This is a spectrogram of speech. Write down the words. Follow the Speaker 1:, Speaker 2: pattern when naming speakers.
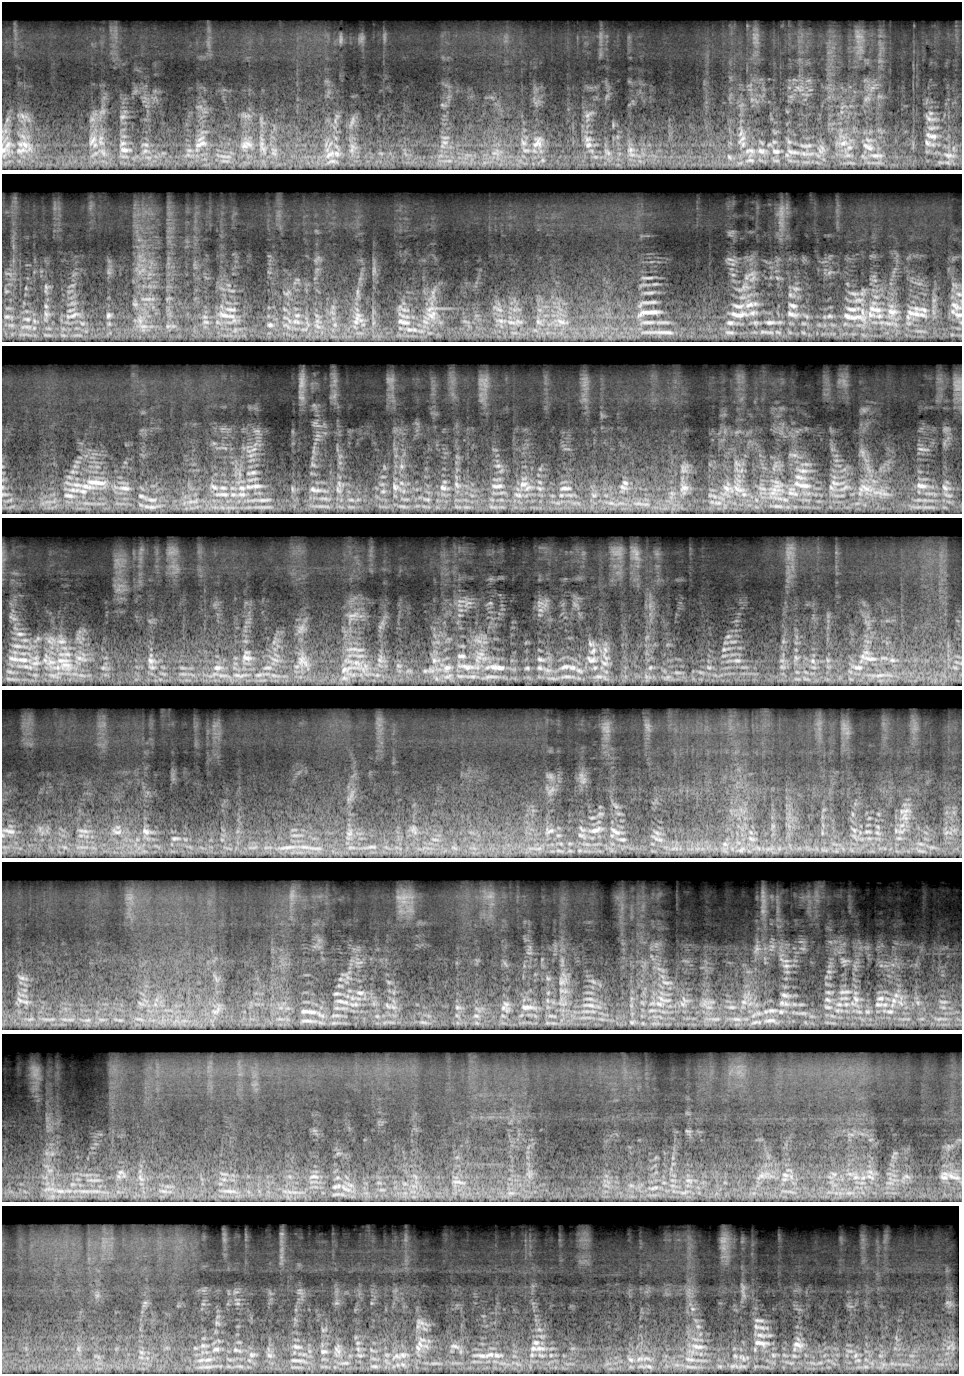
Speaker 1: Well, let's. Uh, I'd like to start the interview with asking you uh, a couple of English questions, which have been nagging me for years.
Speaker 2: Okay.
Speaker 1: How do you say "kotteri" in English?
Speaker 2: How do you say kotteri in English? I would say probably the first word that comes to mind is thick.
Speaker 1: Yes, but
Speaker 2: Um,
Speaker 1: thick, thick sort of ends up being like total. It's like total, total, total, total.
Speaker 2: Um, you know, as we were just talking a few minutes ago about like uh, kaori or uh, or fumi,
Speaker 1: Mm-hmm.
Speaker 2: and then when I'm explaining something to well, someone in English about something that smells good, I almost invariably switch into Japanese.
Speaker 1: Because fu- fumi and kaori sound a lot
Speaker 2: fumi and
Speaker 1: better.
Speaker 2: kaori sound
Speaker 1: Smell or
Speaker 2: rather than saying smell or
Speaker 1: Aroma.
Speaker 2: aroma, which just doesn't seem to give the right nuance.
Speaker 1: right. Bouquet is nice, but you, you
Speaker 2: But
Speaker 1: don't really
Speaker 2: bouquet
Speaker 1: use it for ramen.
Speaker 2: really, but bouquet really is almost exclusively to either wine or something that's particularly aromatic. Whereas I, I think, whereas uh, it, it doesn't fit into just sort of the, the, the main you know, usage of, of the word bouquet. Um, and I think bouquet also sort of you think of something sort of almost blossoming
Speaker 1: Uh-huh.
Speaker 2: um, in, in, in, in, a, in a smell rather than
Speaker 1: Sure.
Speaker 2: you know, whereas fumi is more like I, you can almost see the, the, the flavor coming out your nose, you know, and, and, and uh, I mean, to me, Japanese is funny. As I get better at it, I, you know, it, it, it's so many little words that help to explain a specific feeling.
Speaker 1: And fumi is the taste of the wind. So it's, you know, the kanji. So it's a, it's a little bit more nebulous than just smell.
Speaker 2: Right,
Speaker 1: And it has more of a, uh, a taste sense, a flavor sense.
Speaker 2: And then once again, to explain the kotteri, I think the biggest problem is that if we were really to delve into this, mm-hmm. it wouldn't, you know, this is the big problem between Japanese and English. There isn't just one word. you know?
Speaker 1: Yeah.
